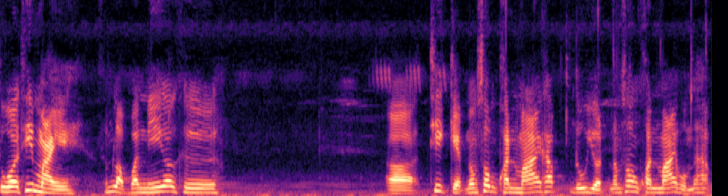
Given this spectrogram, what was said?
ตัวที่ใหม่สำหรับวันนี้ก็คืออที่เก็บน้ำส้มควันไม้ครับ ดูหยดน้ำส้มควันไม้ผมนะครับ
